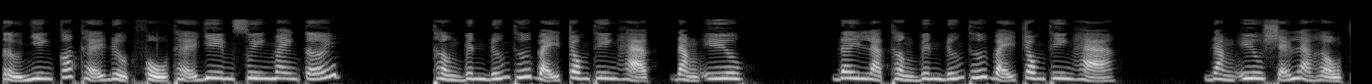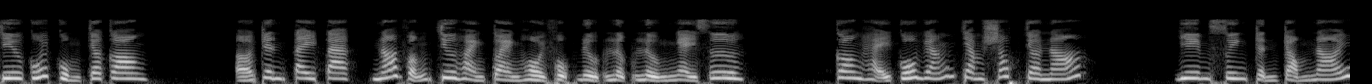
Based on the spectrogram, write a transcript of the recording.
tự nhiên có thể được phụ thể Diêm Xuyên mang tới. Thần binh đứng thứ bảy trong thiên hạ, đằng yêu. Đây là thần binh đứng thứ bảy trong thiên hạ. Đằng yêu sẽ là hậu chiêu cuối cùng cho con. Ở trên tay ta, nó vẫn chưa hoàn toàn hồi phục được lực lượng ngày xưa. Con hãy cố gắng chăm sóc cho nó. Diêm xuyên trịnh trọng nói.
